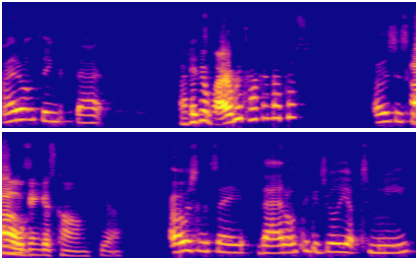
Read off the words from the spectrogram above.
I don't think that. I forget. Why are we talking about this? I was just. oh, say, Genghis Kong. Yeah. I was gonna say that I don't think it's really up to me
